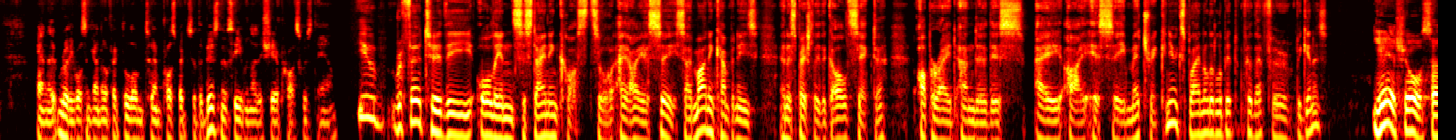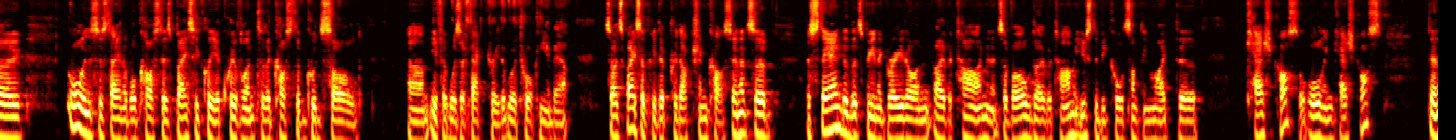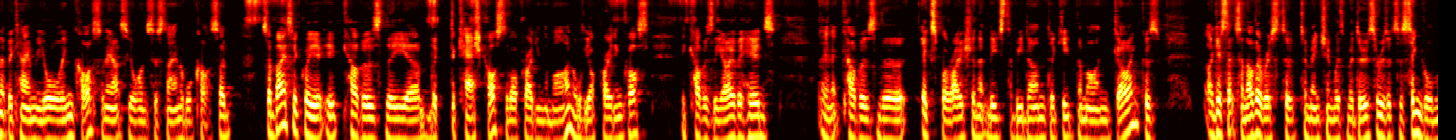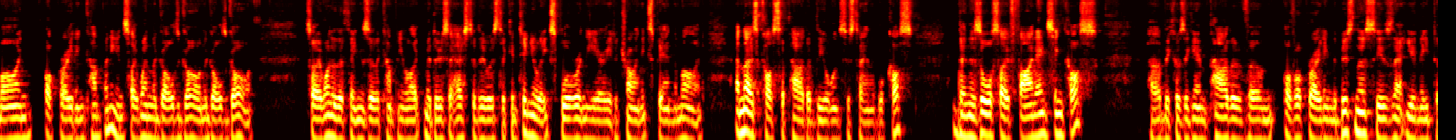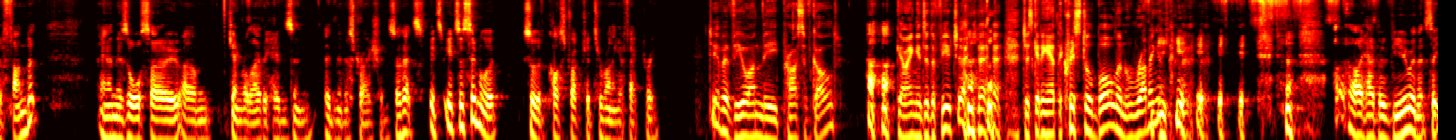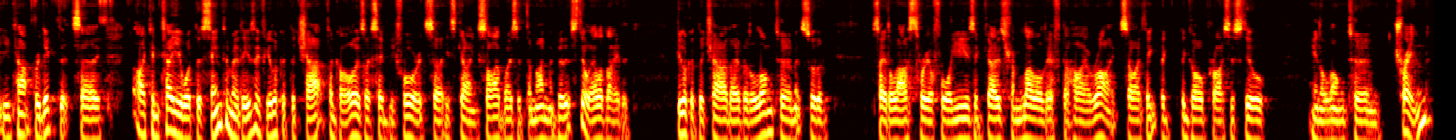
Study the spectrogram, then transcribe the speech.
and it really wasn't going to affect the long term prospects of the business, even though the share price was down. You refer to the all in sustaining costs or AISC. So, mining companies, and especially the gold sector, operate under this AISC metric. Can you explain a little bit for that for beginners? Yeah, sure. So, all in sustainable cost is basically equivalent to the cost of goods sold um, if it was a factory that we're talking about. So it's basically the production cost, and it's a, a standard that's been agreed on over time, and it's evolved over time. It used to be called something like the cash cost or all-in cash costs. Then it became the all-in cost, and now it's the all-in sustainable cost. So, so basically, it covers the, uh, the the cash cost of operating the mine, all the operating costs. It covers the overheads, and it covers the exploration that needs to be done to keep the mine going because I guess that's another risk to, to mention with Medusa is it's a single mine operating company, and so when the gold's gone, the gold's gone. So one of the things that a company like Medusa has to do is to continually explore in the area to try and expand the mine, and those costs are part of the all-in sustainable costs. Then there's also financing costs, uh, because again, part of um, of operating the business is that you need to fund it, and then there's also um, general overheads and administration. So that's it's it's a similar sort of cost structure to running a factory. Do you have a view on the price of gold going into the future? Just getting out the crystal ball and rubbing it? I have a view, and it's that you can't predict it. So I can tell you what the sentiment is. If you look at the chart for gold, as I said before, it's, uh, it's going sideways at the moment, but it's still elevated. If you look at the chart over the long term, it's sort of, say, the last three or four years, it goes from lower left to higher right. So I think the, the gold price is still in a long term trend,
